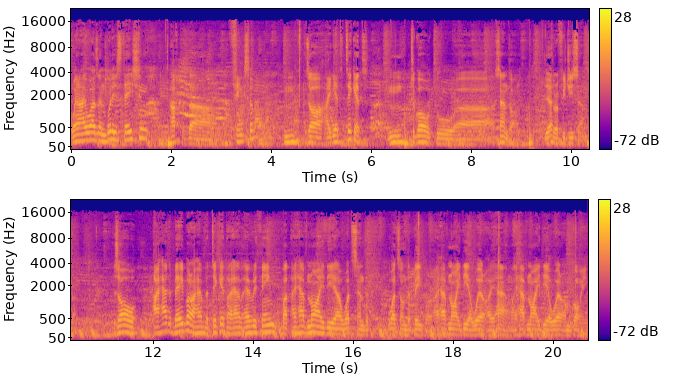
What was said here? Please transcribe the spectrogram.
when I was in police station after the Fingsel, so So I get a ticket to go to uh, Sandholm, Yeah. the refugee center. So I had a paper, I have the ticket, I have everything, but I have no idea what's in the what's on the paper. I have no idea where I am. I have no idea where I'm going.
